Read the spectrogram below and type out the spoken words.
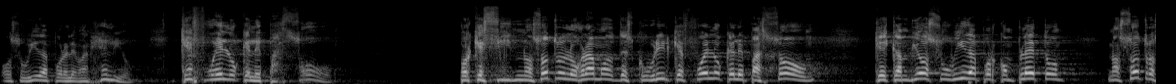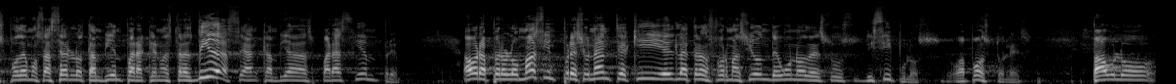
o su vida por el Evangelio? ¿Qué fue lo que le pasó? Porque si nosotros logramos descubrir qué fue lo que le pasó, que cambió su vida por completo, nosotros podemos hacerlo también para que nuestras vidas sean cambiadas para siempre. Ahora, pero lo más impresionante aquí es la transformación de uno de sus discípulos o apóstoles, Pablo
